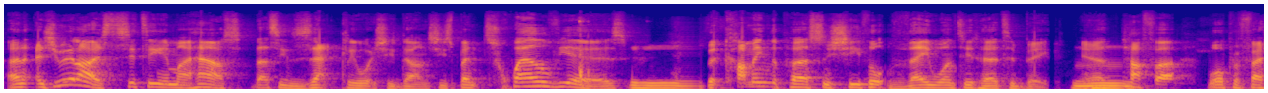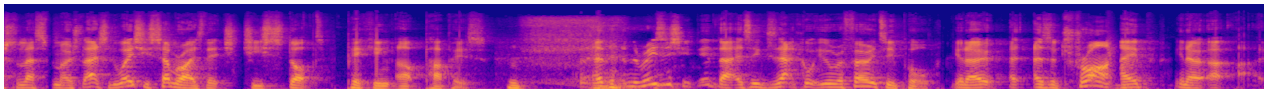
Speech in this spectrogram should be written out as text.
And, and she realised sitting in my house, that's exactly what she'd done. She spent 12 years mm. becoming the person she thought they wanted her to be. Mm. You know, tougher, more professional, less emotional. Actually, the way she summarised it, she stopped picking up puppies. and, and, the reason she did that is exactly what you're referring to, Paul. You know, as a tribe, you know, uh,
